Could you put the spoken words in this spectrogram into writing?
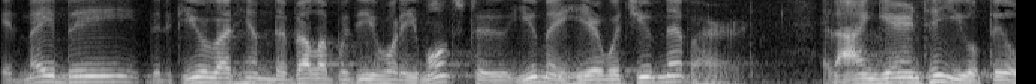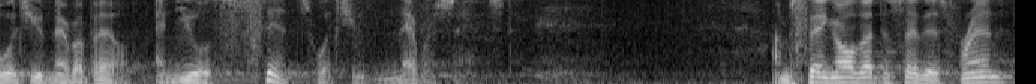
It may be that if you let Him develop with you what He wants to, you may hear what you've never heard. And I guarantee you'll feel what you've never felt. And you'll sense what you've never sensed. I'm saying all that to say this, friend.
